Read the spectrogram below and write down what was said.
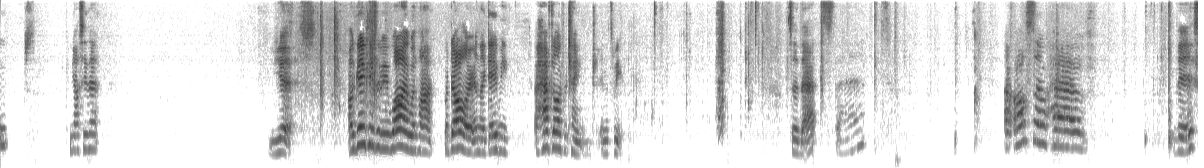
Oops. Can y'all see that? Yes. I was getting TCBY with my a dollar and they gave me a half dollar for change and it's weird. So that's that. I also have this.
